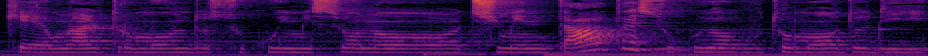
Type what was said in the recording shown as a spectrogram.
che è un altro mondo su cui mi sono cimentata e su cui ho avuto modo di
